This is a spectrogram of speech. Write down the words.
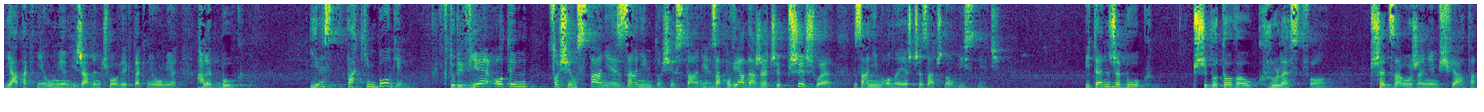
Ja tak nie umiem i żaden człowiek tak nie umie, ale Bóg jest takim Bogiem, który wie o tym, co się stanie, zanim to się stanie. Zapowiada rzeczy przyszłe, zanim one jeszcze zaczną istnieć. I tenże Bóg przygotował królestwo przed założeniem świata.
